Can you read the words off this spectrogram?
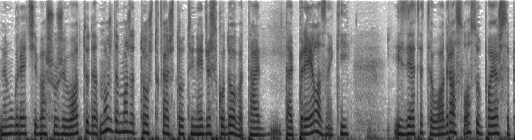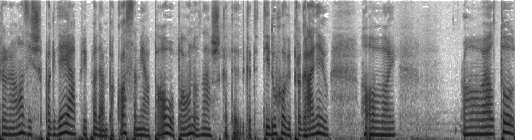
ne mogu reći baš u životu, da možda, možda to što kažeš to tinejdžersko doba, taj, taj prelaz neki, iz djeteta u odraslu osobu pa još se pronalaziš pa gdje ja pripadam pa ko sam ja pa ovo pa ono znaš kad te, kad te ti duhovi proganjaju ovaj, ovaj ali to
